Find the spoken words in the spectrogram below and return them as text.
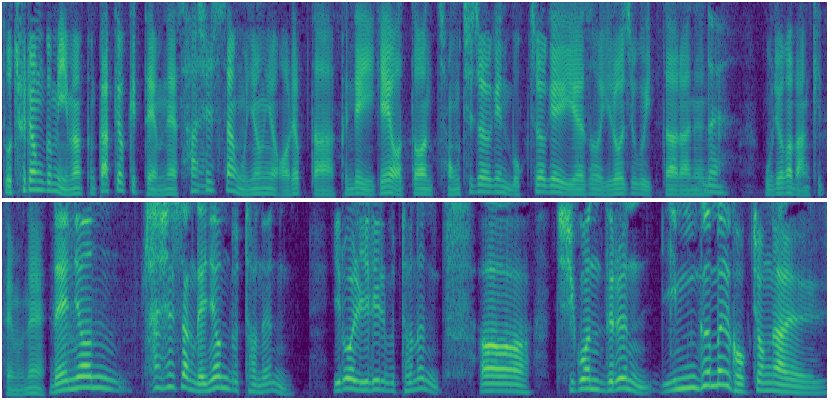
또 출연금이 이만큼 깎였기 때문에 사실상 네. 운영이 어렵다. 근데 이게 어떤 정치적인 목적에 의해서 이루어지고 있다라는 네. 우려가 많기 때문에 내년 사실상 내년부터는 1월 1일부터는 어 직원들은 임금을 걱정할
